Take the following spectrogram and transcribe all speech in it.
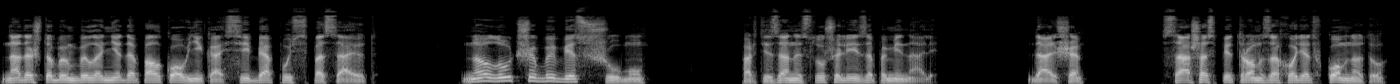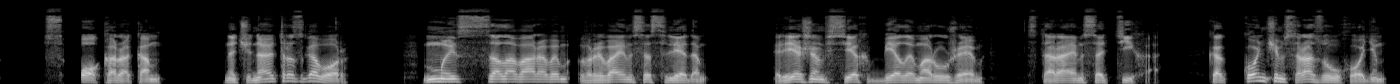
Надо, чтобы им было не до полковника, себя пусть спасают. Но лучше бы без шуму. Партизаны слушали и запоминали. Дальше. Саша с Петром заходят в комнату. С окороком. Начинают разговор. Мы с Салаваровым врываемся следом. Режем всех белым оружием. Стараемся тихо. Как кончим, сразу уходим.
